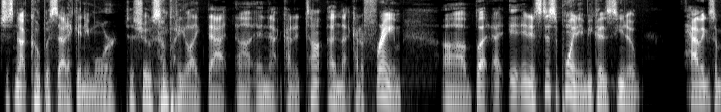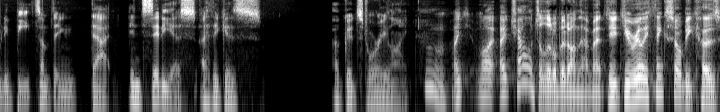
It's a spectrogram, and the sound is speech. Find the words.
Just not copacetic anymore to show somebody like that uh, in that kind of t- in that kind of frame. Uh, but uh, and it's disappointing because you know having somebody beat something that insidious, I think, is a good storyline. Hmm. I well, I challenge a little bit on that, Matt. Do, do you really think so? Because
